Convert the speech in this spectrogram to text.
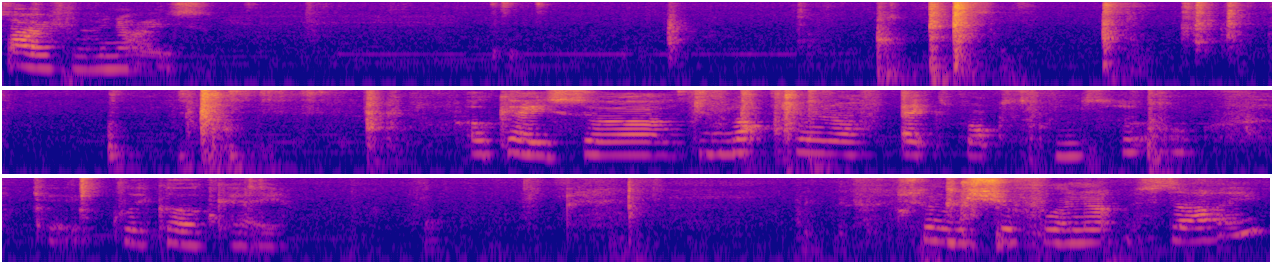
Sorry for the noise. Okay, so do not turn off Xbox console. Okay, click OK. Just going to be shuffling up the side.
